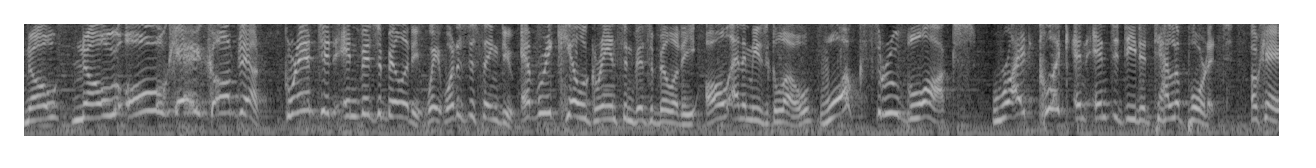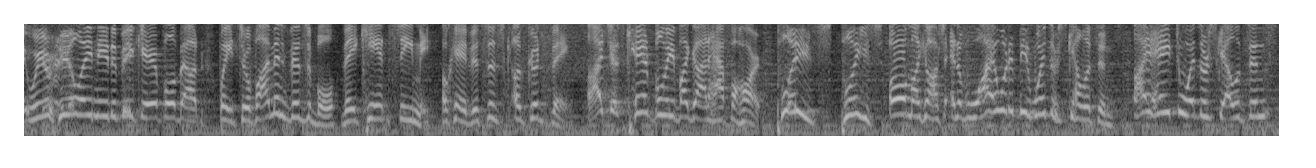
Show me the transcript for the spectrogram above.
no, no. Okay, calm down. Granted invisibility. Wait, what does this thing do? Every kill grants invisibility. All enemies glow. Walk through blocks. Right click an entity to teleport it. Okay, we really need to be careful about. Wait, so if I'm invisible, they can't see me. Okay, this is a good thing. I just can't believe I got half a heart. Please, please. Oh my gosh. And why would it be wither skeletons? I hate wither skeletons.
